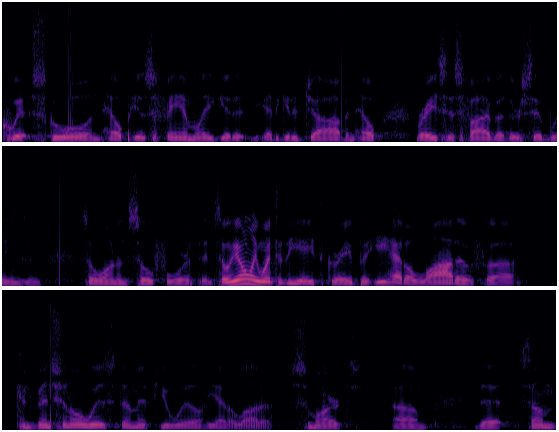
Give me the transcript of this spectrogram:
quit school and help his family get it. He had to get a job and help raise his five other siblings and so on and so forth. And so he only went to the eighth grade, but he had a lot of uh, conventional wisdom, if you will. He had a lot of smarts um, that some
